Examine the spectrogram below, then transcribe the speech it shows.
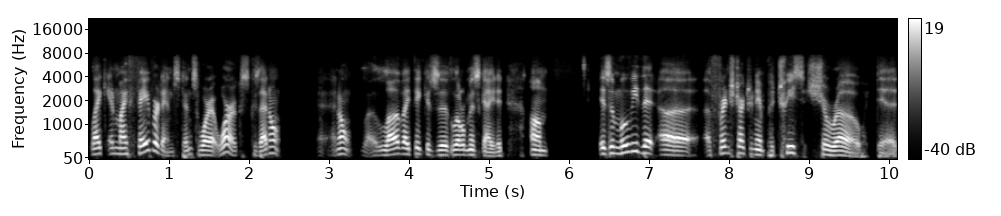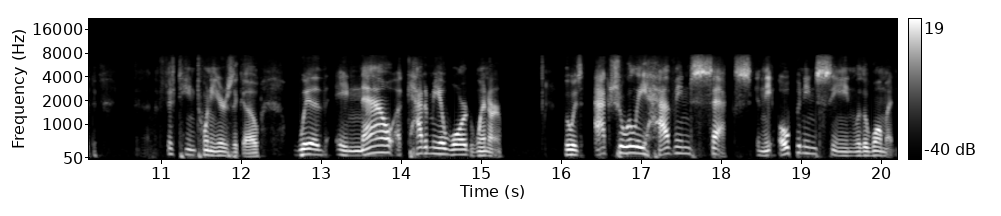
like in my favorite instance where it works because I don't, I don't Love. I think is a little misguided. Um, is a movie that uh, a French director named Patrice Chéreau did uh, 15, 20 years ago with a now Academy Award winner who is actually having sex in the opening scene with a woman.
